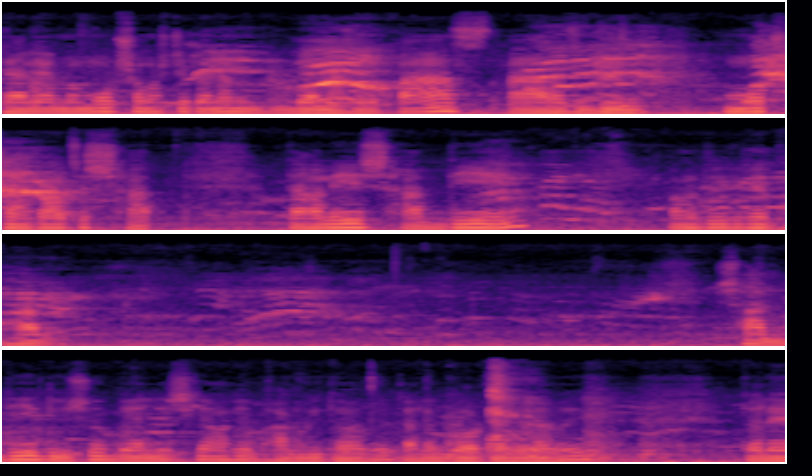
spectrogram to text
তাহলে আমরা মোট সমষ্টি পেলাম বিয়াল্লিশ পাঁচ, আর হচ্ছে দুই। মোট সংখ্যা হচ্ছে সাত। তাহলে এই সাত দিয়ে আমাদের এখানে ভাগ, সাত দিয়ে দুইশো বিয়াল্লিশকে আমাকে ভাগ দিতে হবে, তাহলে গড়টা বেরোবে। তাহলে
